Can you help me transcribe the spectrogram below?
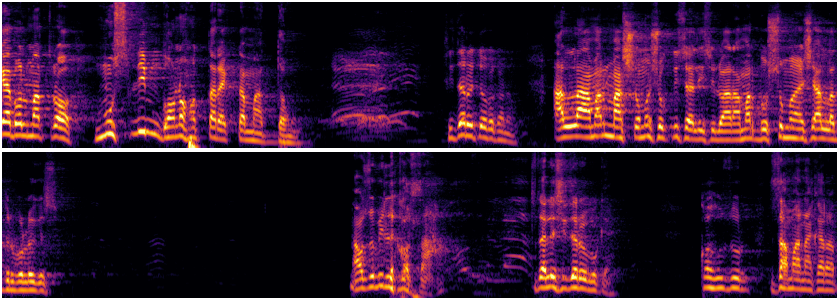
কেবলমাত্র মুসলিম গণহত্যার একটা মাধ্যম। সিজার হইতে হবে কেন? আল্লাহ আমার মাস সময় শক্তিশালী ছিল আর আমার বোর সময় এসে আল্লাহ দুর্বল হয়ে গেছে। তাহলে সিজার হব কে? কুজুর জামানা খারাপ।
